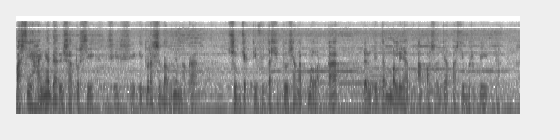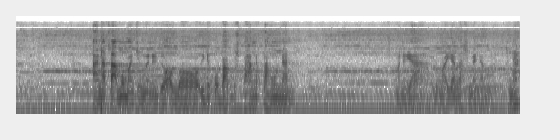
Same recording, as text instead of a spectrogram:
Pasti hanya dari satu sisi. Itulah sebabnya maka subjektivitas itu sangat melekat dan kita melihat apa saja pasti berbeda. Anak tamu mancing menunggu ya Allah ini kok bagus banget bangunan mana ya lumayan lah semena nah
